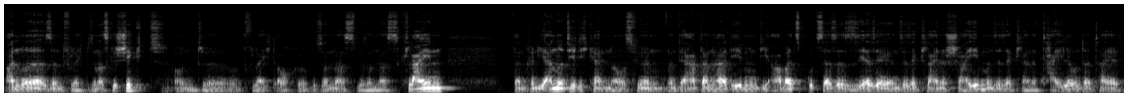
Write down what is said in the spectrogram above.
Andere sind vielleicht besonders geschickt und äh, vielleicht auch äh, besonders, besonders klein. Dann können die andere Tätigkeiten ausführen. Und der hat dann halt eben die Arbeitsprozesse sehr, sehr in sehr, sehr kleine Scheiben, in sehr, sehr kleine Teile unterteilt.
